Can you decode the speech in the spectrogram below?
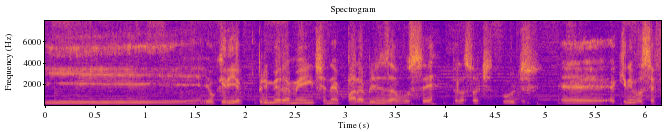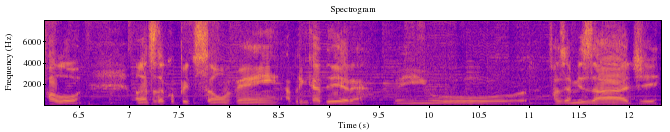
E eu queria, primeiramente, né, parabenizar você pela sua atitude. É, é que nem você falou, antes da competição vem a brincadeira, vem o fazer amizade.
